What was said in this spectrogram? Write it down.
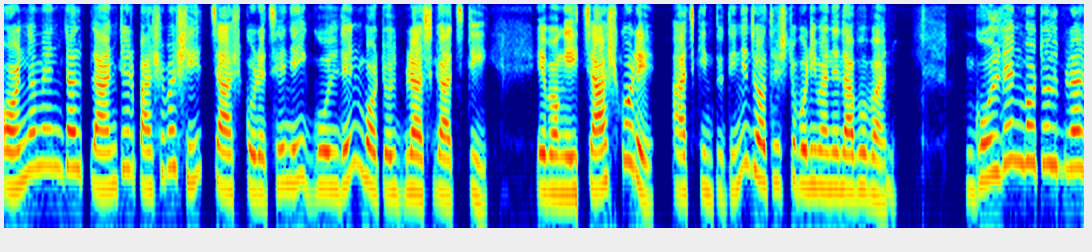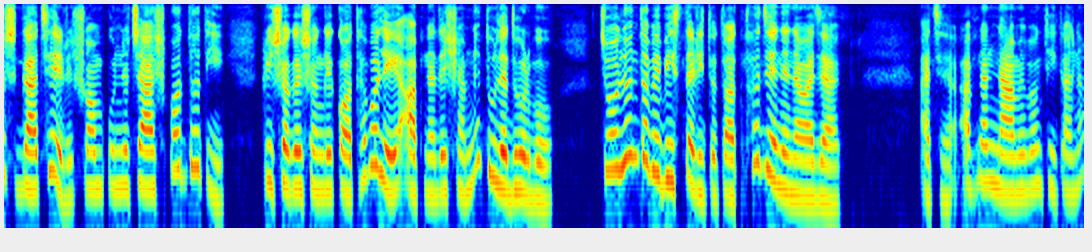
অর্নামেন্টাল প্লান্টের পাশাপাশি চাষ করেছেন এই গোল্ডেন বটল ব্রাশ গাছটি। এবং এই চাষ করে আজ কিন্তু তিনি যথেষ্ট পরিমাণে লাভবান। গোল্ডেন বটল ব্রাশ গাছের সম্পূর্ণ চাষ পদ্ধতি কৃষকের সঙ্গে কথা বলে আপনাদের সামনে তুলে ধরব। চলুন তবে বিস্তারিত তথ্য জেনে নেওয়া যাক। আচ্ছা আপনার নাম এবং ঠিকানা?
